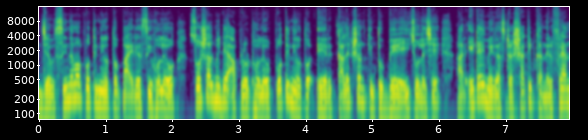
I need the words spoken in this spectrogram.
যে সিনেমা প্রতিনিয়ত পাইরেসি হলেও সোশ্যাল মিডিয়া আপলোড হলেও প্রতিনিয়ত এর কালেকশন কিন্তু বেড়েই চলেছে। আর এটাই মেগাস্টার শাকিব খানের ফ্যান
